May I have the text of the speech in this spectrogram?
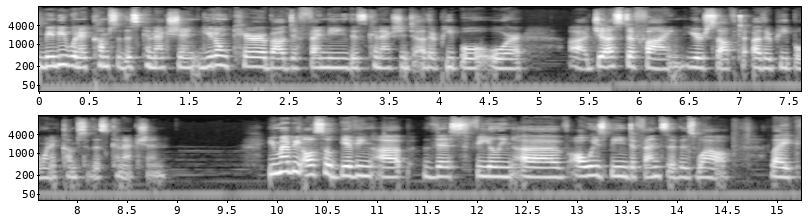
maybe when it comes to this connection, you don't care about defending this connection to other people or uh, justifying yourself to other people when it comes to this connection you might be also giving up this feeling of always being defensive as well. Like,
